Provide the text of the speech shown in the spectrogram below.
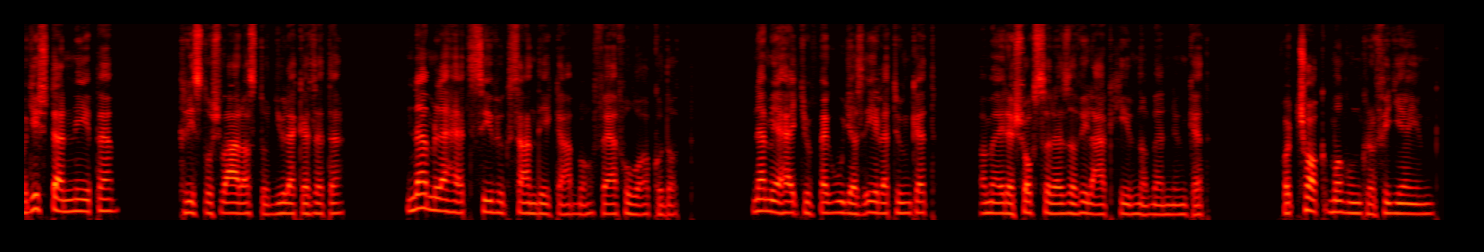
hogy Isten népe, Krisztus választott gyülekezete nem lehet szívük szándékában felfúvalkodott. Nem élhetjük meg úgy az életünket, amelyre sokszor ez a világ hívna bennünket. Hogy csak magunkra figyeljünk,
